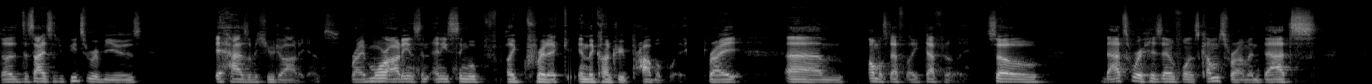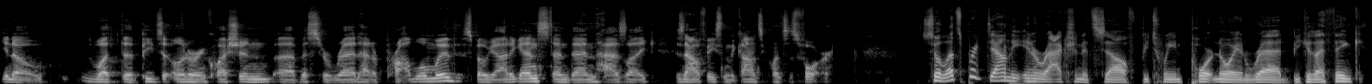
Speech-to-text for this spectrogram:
does decides to do pizza reviews it has a huge audience right? More audience than any single like critic in the country probably right? Um almost definitely definitely. So that's where his influence comes from and that's you know what the pizza owner in question uh, mr redd had a problem with spoke out against and then has like is now facing the consequences for. So let's break down the interaction itself between portnoy and redd because i think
